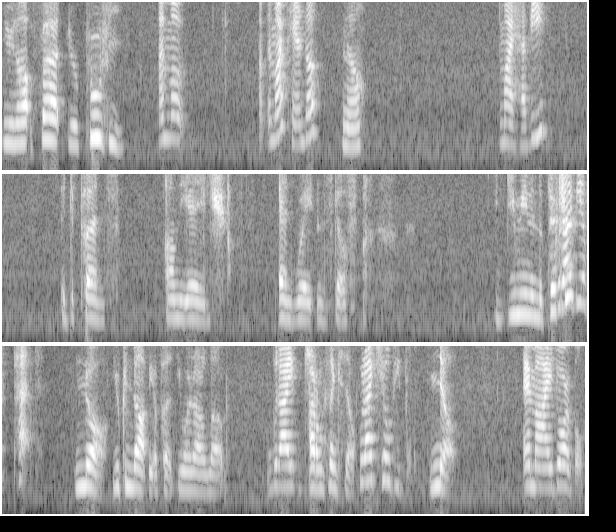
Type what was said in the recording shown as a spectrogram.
You're not fat. You're poofy. I'm a. Am I panda? No. Am I heavy? It depends on the age and weight and stuff. You- You mean in the picture? Could I be a pet? no, you cannot be a pet. You are not allowed. Would I? I don't think so. Would I kill people? No. Am I adorable?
